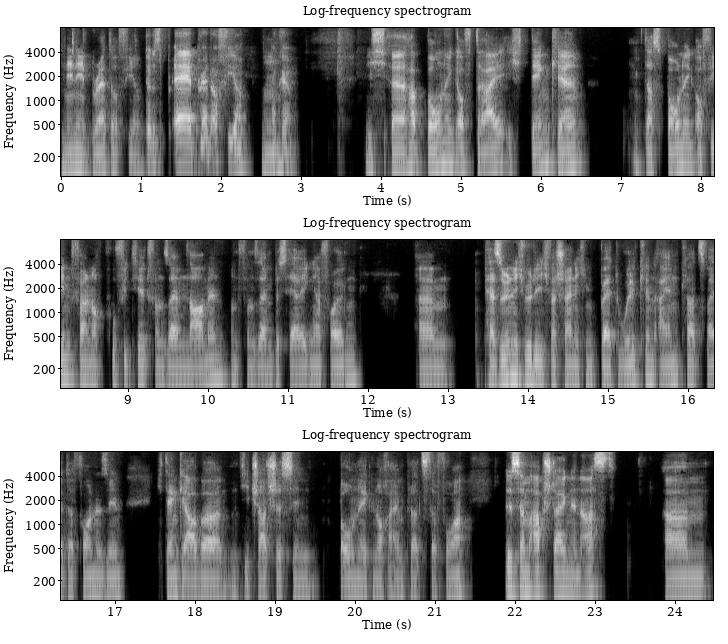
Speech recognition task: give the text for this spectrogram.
Nee, nee, Brad auf vier. Du hattest äh, Brad auf 4. Mhm. Okay. Ich äh, habe Bonig auf drei. Ich denke, dass Bonig auf jeden Fall noch profitiert von seinem Namen und von seinen bisherigen Erfolgen. Ähm, persönlich würde ich wahrscheinlich einen Brad Wilkin einen Platz weiter vorne sehen. Ich denke aber, die Judges sehen Bonig noch einen Platz davor. Ist am absteigenden Ast. Ähm,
